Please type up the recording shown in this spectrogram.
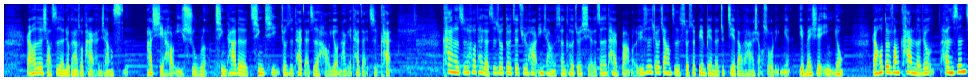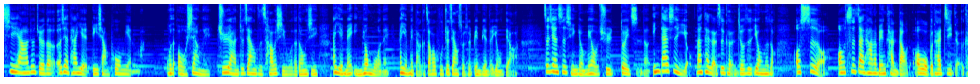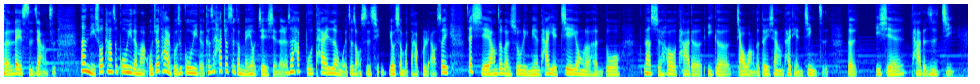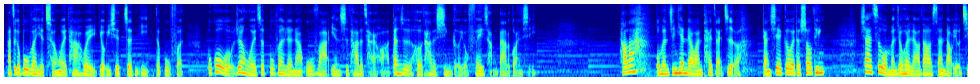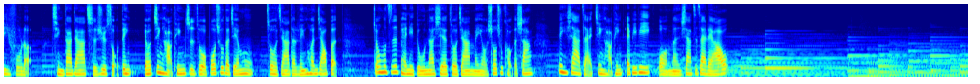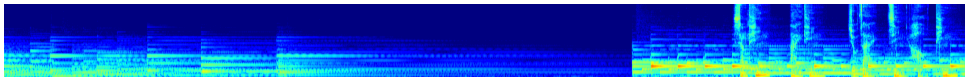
然后这个小诗人就跟他说，他也很想死，他写好遗书了，请他的亲戚，就是太宰治的好友，拿给太宰治看。看了之后，太宰治就对这句话印象很深刻，就写的真的太棒了。于是就这样子随随便便的就借到他的小说里面，也没写引用。然后对方看了就很生气啊，就觉得，而且他也理想破灭了嘛。我的偶像哎，居然就这样子抄袭我的东西啊，也没引用我呢，啊也没打个招呼，就这样随随便便的用掉。这件事情有没有去对质呢？应该是有，但太宰治可能就是用那种哦是哦哦是在他那边看到的哦，我不太记得，可能类似这样子。那你说他是故意的吗？我觉得他也不是故意的，可是他就是个没有界限的人，所以他不太认为这种事情有什么大不了。所以在《斜阳》这本书里面，他也借用了很多。那时候他的一个交往的对象太田静子的一些他的日记，那这个部分也成为他会有一些争议的部分。不过我认为这部分仍然无法掩饰他的才华，但是和他的性格有非常大的关系。好啦，我们今天聊完太宰治了，感谢各位的收听。下一次我们就会聊到三岛由纪夫了。请大家持续锁定由静好听制作播出的节目《作家的灵魂脚本》，周慕姿陪你读那些作家没有说出口的伤，并下载静好听 APP。我们下次再聊。想听，爱听，就在静好听。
